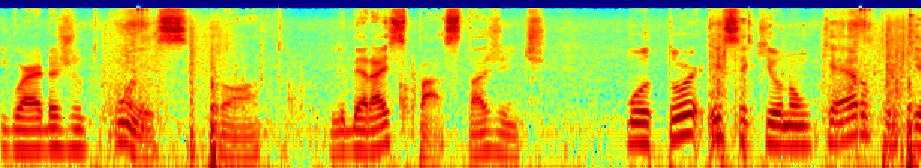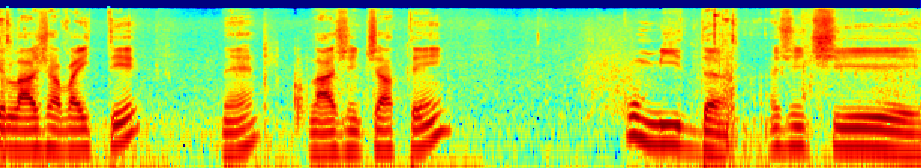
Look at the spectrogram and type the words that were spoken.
e guarda junto com esse. Pronto. Liberar espaço, tá, gente? Motor, esse aqui eu não quero, porque lá já vai ter, né? Lá a gente já tem. Comida, a gente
